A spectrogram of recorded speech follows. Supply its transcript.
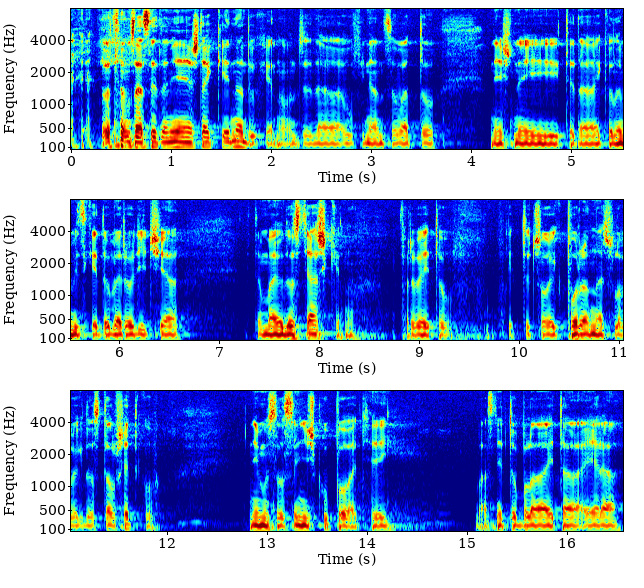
Potom zase to nie je až také jednoduché, no, že dá ufinancovať to v dnešnej teda ekonomickej dobe rodičia, to majú dosť ťažké, no. Prvé to, keď to človek porovná, človek dostal všetko. Nemusel si nič kupovať, hej. Vlastne to bola aj tá éra,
